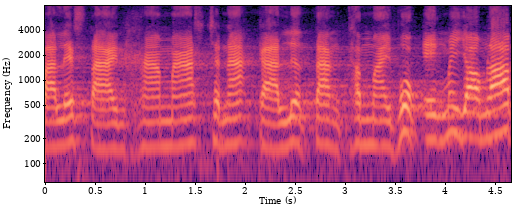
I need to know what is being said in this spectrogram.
ปาเลสไตน์ฮามาสชนะการเลือกตั้งทำไมพวกเองไม่ยอมรับ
